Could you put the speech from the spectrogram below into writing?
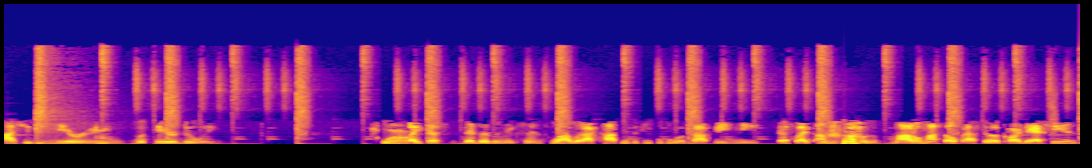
I should be mirroring what they're doing. Wow. Like that's that doesn't make sense. Why would I copy the people who are copying me? That's like I'm I'm a model myself after a Kardashian.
